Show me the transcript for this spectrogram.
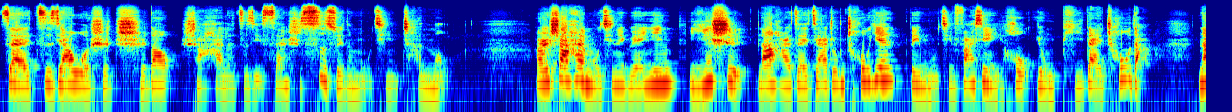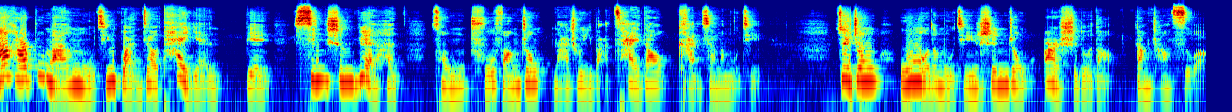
在自家卧室持刀杀害了自己三十四岁的母亲陈某。而杀害母亲的原因疑是男孩在家中抽烟，被母亲发现以后用皮带抽打。男孩不满母亲管教太严，便心生怨恨，从厨房中拿出一把菜刀砍向了母亲。最终，吴某的母亲身中二十多刀，当场死亡。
